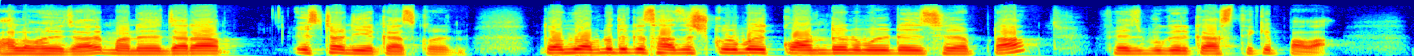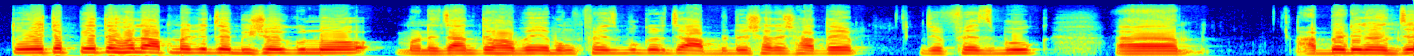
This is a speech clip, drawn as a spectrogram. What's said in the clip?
ভালো হয়ে যায়। মানে যারা স্টার নিয়ে কাজ করেন। তো আমি আপনাদেরকে সাজেস্ট করব এই কন্টেন্ট মনিটাইজ সেটআপটা ফেসবুকের কাছ থেকে পাওয়া। তো এটা পেতে হলে আপনাকে যে বিষয়গুলো মানে জানতে হবে এবং ফেসবুকের যে আপডেটের সাথে সাথে যে ফেসবুক আপডেট আনছে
